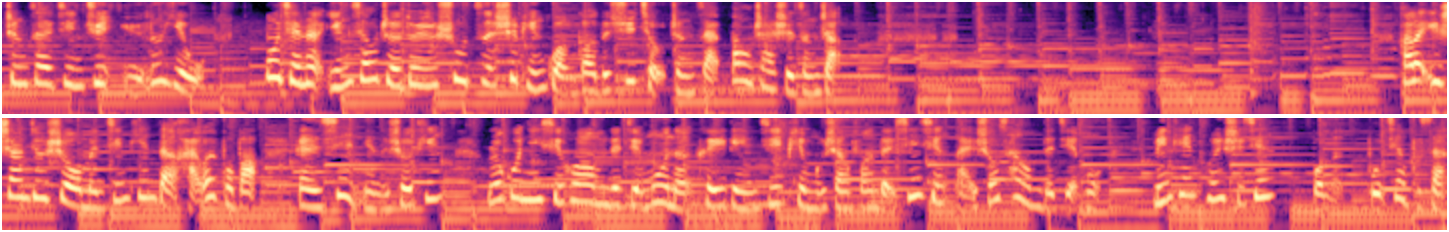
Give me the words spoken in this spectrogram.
正在进军娱乐业务。目前呢，营销者对于数字视频广告的需求正在爆炸式增长。好了，以上就是我们今天的海外播报，感谢您的收听。如果你喜欢我们的节目呢，可以点击屏幕上方的星星来收藏我们的节目。明天同一时间，我们不见不散。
